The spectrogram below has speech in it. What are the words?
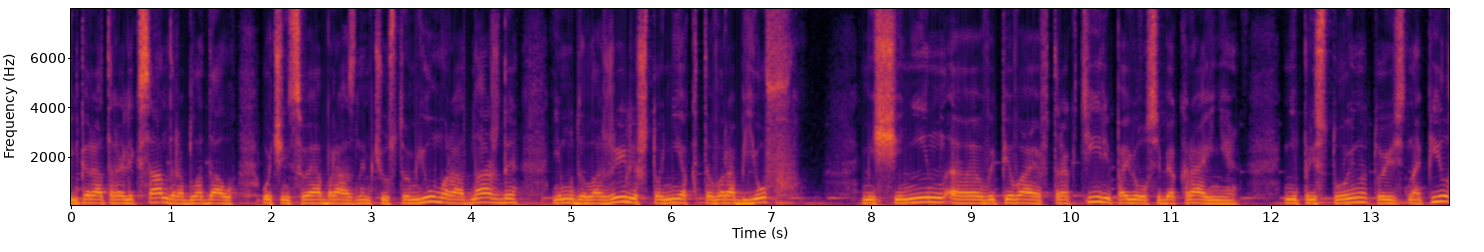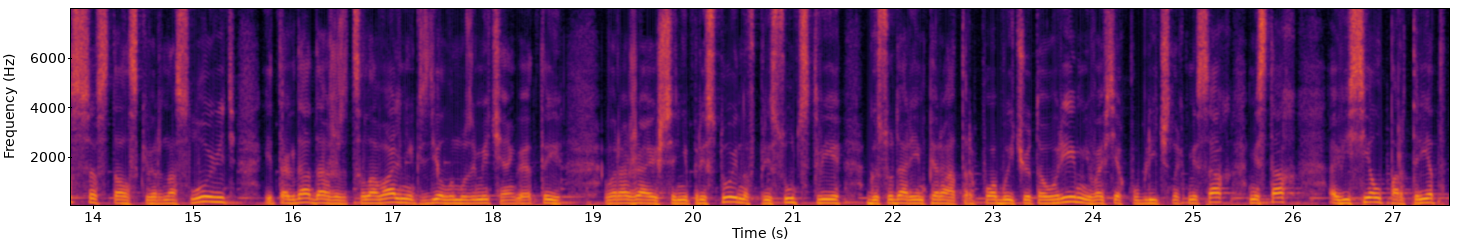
император Александр обладал очень своеобразным чувством юмора. Однажды ему доложили, что некто Воробьев, мещанин, э, выпивая в трактире, повел себя крайне непристойно, то есть напился, стал сквернословить, и тогда даже целовальник сделал ему замечание, говорит, ты выражаешься непристойно в присутствии государя-императора. По обычаю того времени во всех публичных местах, местах висел портрет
